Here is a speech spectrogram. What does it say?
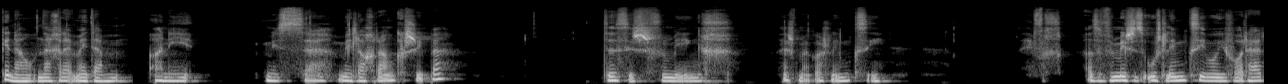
Genau, und nachher hat man dem, habe ich müssen mich krank schreiben. Das ist für mich das war mega schlimm gewesen. Also für mich war es auch schlimm gewesen, weil ich vorher,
